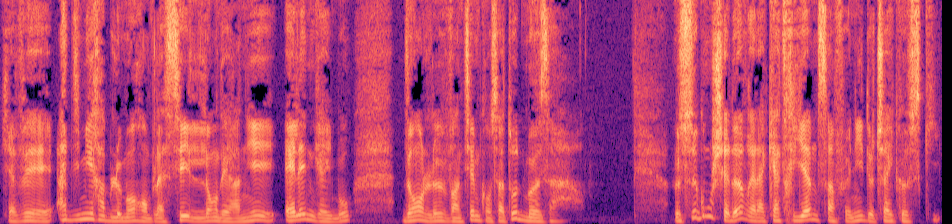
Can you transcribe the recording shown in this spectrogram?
qui avait admirablement remplacé l'an dernier Hélène Grimaud dans le 20e concerto de Mozart. Le second chef-d'œuvre est la quatrième symphonie de Tchaïkovski,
